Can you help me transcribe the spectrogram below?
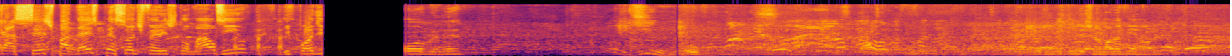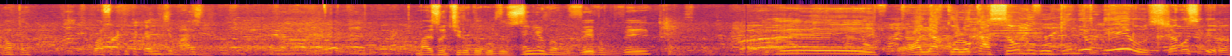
cacete pra 10 pessoas diferentes tomar, o Zinho, e pode. Homem, né? Não tô deixando mal no avião. Não tem. O Wi-Fi aqui tá caindo demais, mano. Mais um tiro do Guguzinho, vamos ver, vamos ver. Eita. Olha a colocação do Gugu, meu Deus, já considerou.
